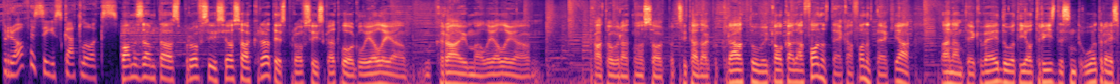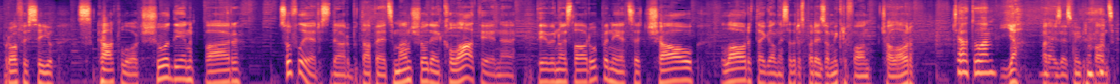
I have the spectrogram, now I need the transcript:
Profesiju skatloks. Pamazām tās profesijas jau sāk krāties profesijas katloga lielajā krājumā, lielajā, kā to varētu nosaukt, pat citādāk par krātuvi, kaut kādā fonotēkā. Fonotēka, jā, lēnām tiek veidota jau 32. profesiju skatloks šodien par suflieres darbu. Tāpēc man šodien klātienē pievienojas Laura Upeniece. Čau, Laura, te galvenais atrast pareizo mikrofonu. Čau, Laura! Čau, Tom! Jā, pareizais mikrofons.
